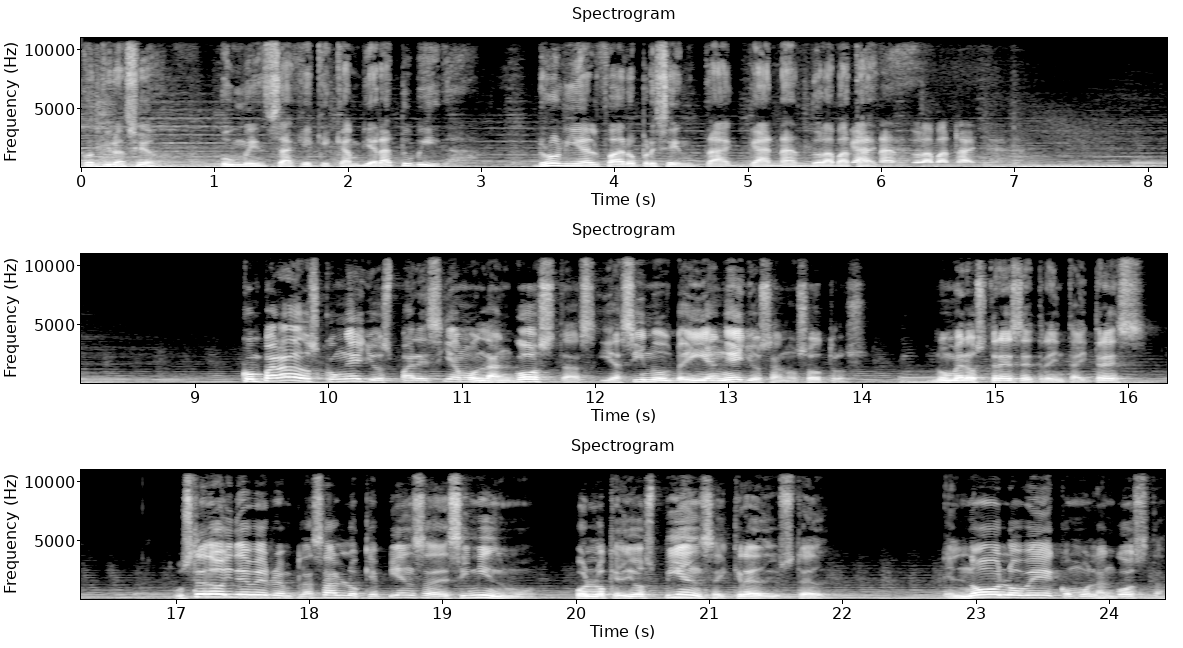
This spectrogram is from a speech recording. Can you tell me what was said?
continuación, un mensaje que cambiará tu vida. Ronnie Alfaro presenta Ganando la batalla. Ganando la batalla. Comparados con ellos parecíamos langostas y así nos veían ellos a nosotros. Números 13:33. Usted hoy debe reemplazar lo que piensa de sí mismo por lo que Dios piensa y cree de usted. Él no lo ve como langosta,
